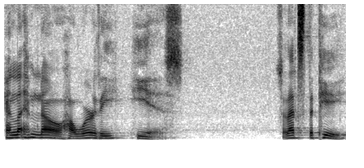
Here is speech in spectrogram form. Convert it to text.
and let Him know how worthy He is. So that's the P.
